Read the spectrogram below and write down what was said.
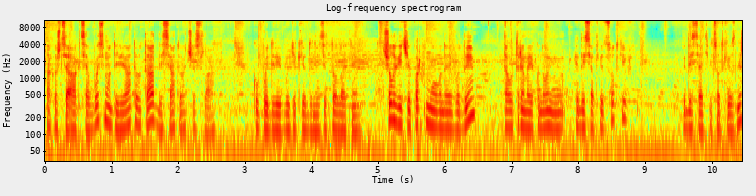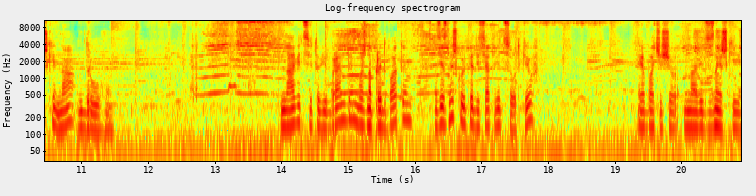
Також ця акція 8, 9 та 10 числа. Купуй дві будь-які одиниці туалетної чоловічої парфумованої води та отримай економію 50%, 50% знижки на другу. Навіть світові бренди можна придбати зі знижкою 50%. Я бачу, що навіть знижки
